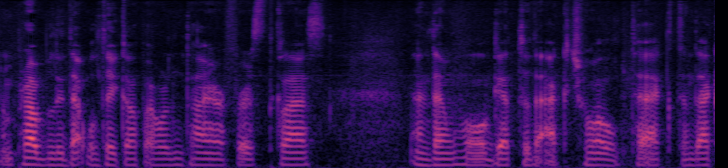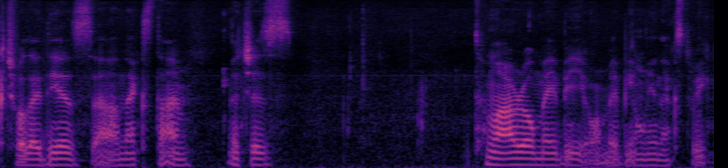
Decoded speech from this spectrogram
And probably that will take up our entire first class. And then we'll get to the actual text and the actual ideas uh, next time, which is tomorrow, maybe, or maybe only next week.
